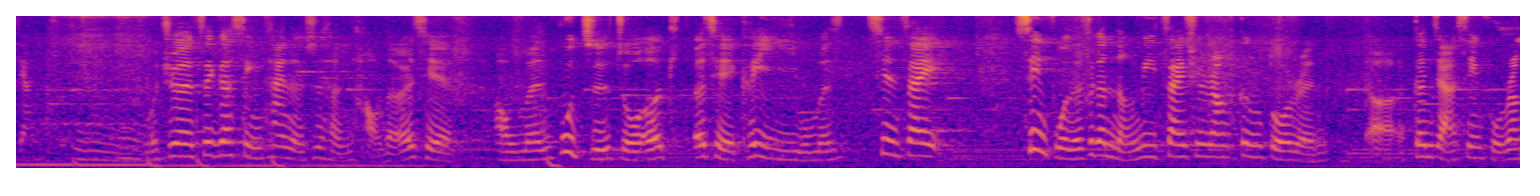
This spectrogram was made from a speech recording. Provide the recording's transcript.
这样子。嗯，我觉得这个心态呢是很好的，而且啊、我们不执着，而而且可以以我们现在幸福的这个能力，再去让更多人。呃，更加幸福，让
